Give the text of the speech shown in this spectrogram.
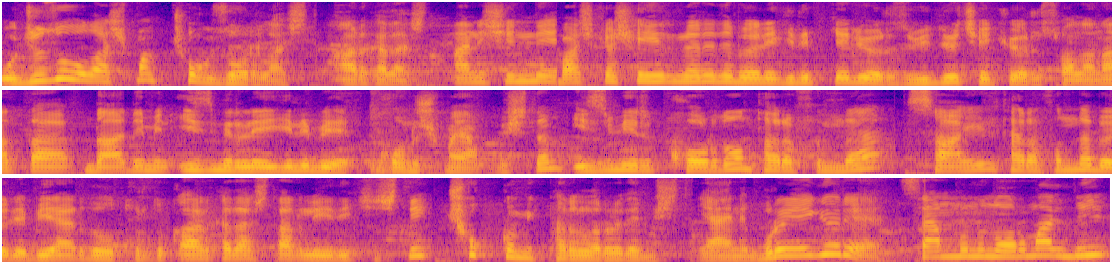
ucuza ulaşmak çok zorlaştı arkadaşlar. Hani şimdi başka şehirlere de böyle gidip geliyoruz, video çekiyoruz falan. Hatta daha demin İzmir'le ilgili bir konuşma yapmıştım. İzmir Kordon tarafında, sahil tarafında böyle bir yerde oturduk. Arkadaşlarla yedik içtik. Çok komik paralar ödemiştik. Yani buraya göre sen bunu normal bir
